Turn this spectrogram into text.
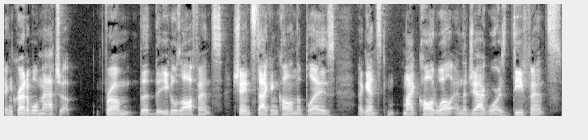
incredible matchup from the, the Eagles offense. Shane Steichen calling the plays against Mike Caldwell and the Jaguars defense.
